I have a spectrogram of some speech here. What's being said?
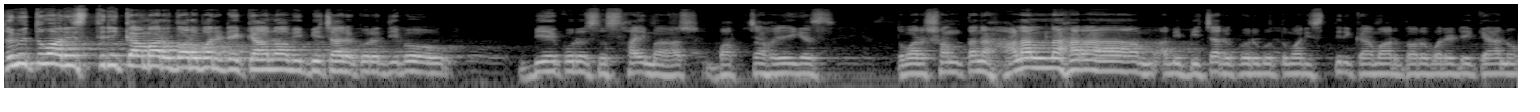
তুমি তোমার স্ত্রীকে আমার দরবারে ডেকে আনো, আমি বিচার করে দিব। বিয়ে করেছ ছয় মাস, বাচ্চা হয়ে গেছে। তোমার সন্তান হালাল না হারাম, আমি বিচার করব, তোমার স্ত্রীকে আমার দরবারে ডেকে আনো।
